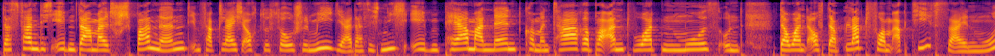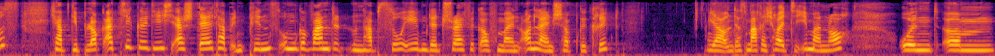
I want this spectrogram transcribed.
das fand ich eben damals spannend im Vergleich auch zu Social Media, dass ich nicht eben permanent Kommentare beantworten muss und dauernd auf der Plattform aktiv sein muss. Ich habe die Blogartikel, die ich erstellt habe, in Pins umgewandelt und habe so eben den Traffic auf meinen Online-Shop gekriegt. Ja, und das mache ich heute immer noch. Und ähm,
